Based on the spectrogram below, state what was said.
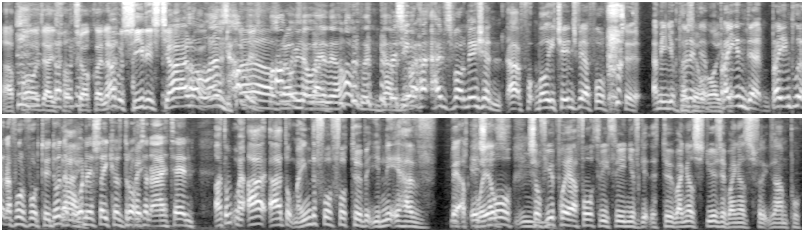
I apologise for chuckling. That was serious chat. Oh, that's that was, Oh, that was brilliant, away man. there. That was But see, your good. Hibs formation, uh, f- will he change for a 4 4 2? I mean, you're playing it, he like Brighton, did, Brighton play it a 4 4 2, don't they? But one of the strikers drops But- into a 10. I don't. mi- I, I don't mind the four four two, but you need to have Better it's players. no- So if you play a four three three and you've got the two wingers, use the wingers for example,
